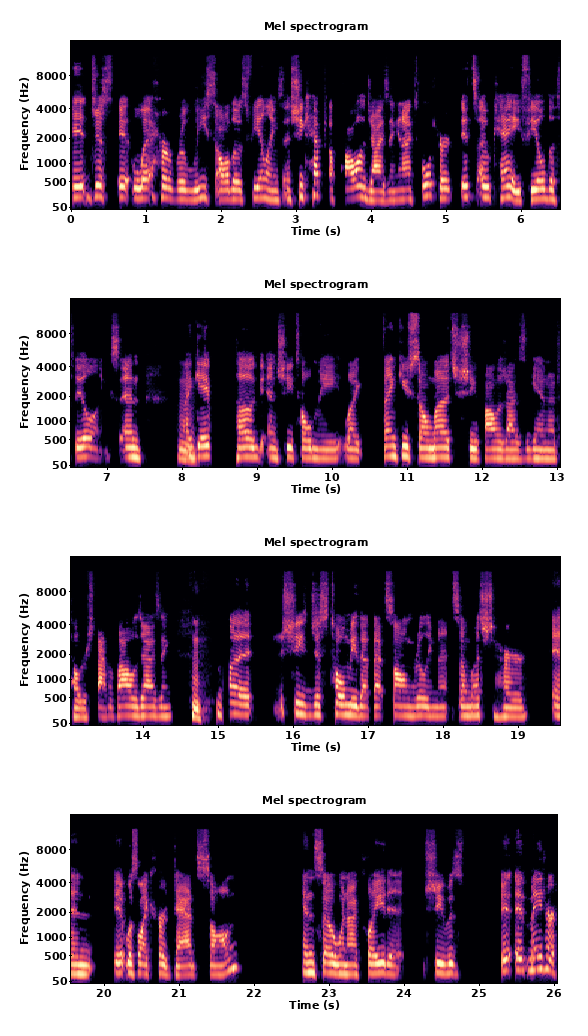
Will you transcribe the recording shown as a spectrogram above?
it just, it let her release all those feelings. And she kept apologizing. And I told her, it's okay. Feel the feelings. And mm. I gave a hug and she told me like, thank you so much. She apologized again. I told her stop apologizing, hmm. but she just told me that that song really meant so much to her and it was like her dad's song. And so when I played it, she was, it, it made her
